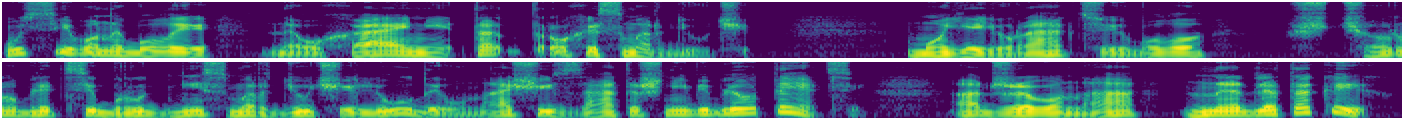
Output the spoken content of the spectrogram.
Усі вони були неохайні та трохи смердючі. Моєю реакцією було, що роблять ці брудні смердючі люди у нашій затишній бібліотеці, адже вона не для таких.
